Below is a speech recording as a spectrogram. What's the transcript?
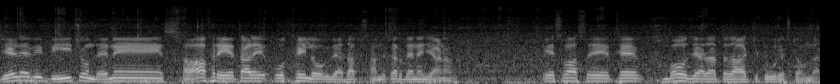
ਜਿਹੜੇ ਵੀ ਬੀਚ ਹੁੰਦੇ ਨੇ, ਸਾਫ਼ ਰੇਤ ਵਾਲੇ, ਉੱਥੇ ਹੀ ਲੋਕ ਜ਼ਿਆਦਾ ਪਸੰਦ ਕਰਦੇ ਨੇ ਜਾਣਾ। ਇਸ ਵਾਸਤੇ ਇੱਥੇ ਬਹੁਤ ਜ਼ਿਆਦਾ ਤਾਦਾਦ 'ਚ ਟੂਰਿਸਟ ਆਉਂਦਾ।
